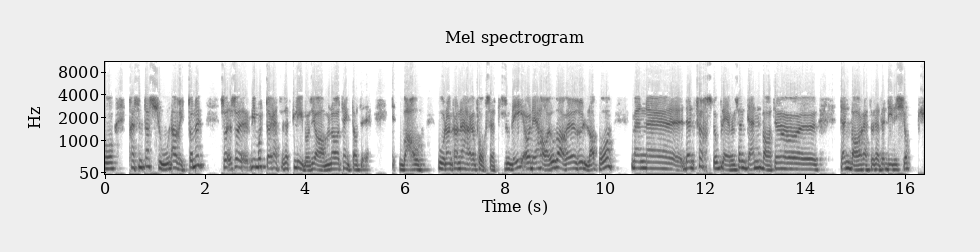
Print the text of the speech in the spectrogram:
på presentasjon av rytterne. Så, så, vi måtte rett og slett klype oss i armen og tenkte at wow, hvordan kan dette fortsettelsen bli? Og det har jo bare rulla på. Men uh, den første opplevelsen, den var, til, uh, den var rett og slett et lite sjokk.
